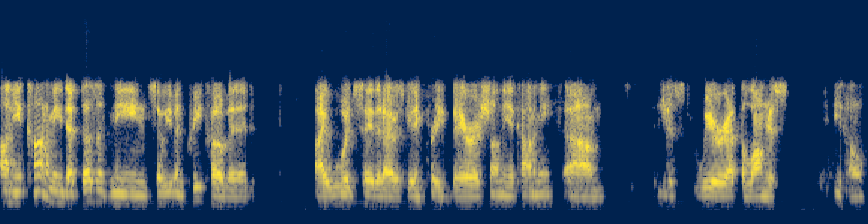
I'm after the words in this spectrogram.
on the economy, that doesn't mean so. Even pre-COVID, I would say that I was getting pretty bearish on the economy. Um, just we were at the longest, you know,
